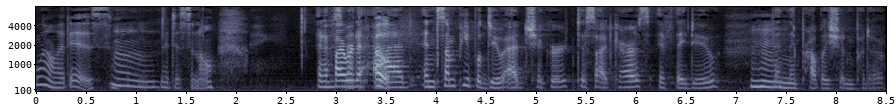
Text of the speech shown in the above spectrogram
Well, it is medicinal. And if I were to oh. add, and some people do add sugar to sidecars, if they do, Mm-hmm. then they probably shouldn't put a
